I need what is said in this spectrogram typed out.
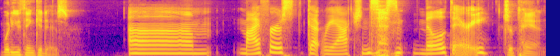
What do you think it is? Um, my first gut reaction says military. Japan.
